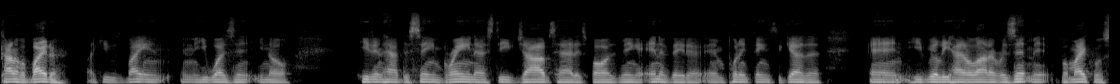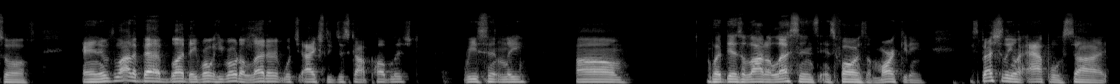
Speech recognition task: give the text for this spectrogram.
kind of a biter, like he was biting, and he wasn't, you know, he didn't have the same brain as Steve Jobs had as far as being an innovator and putting things together. And he really had a lot of resentment for Microsoft. And it was a lot of bad blood. They wrote, he wrote a letter, which actually just got published recently. Um, but there's a lot of lessons as far as the marketing, especially on Apple's side.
